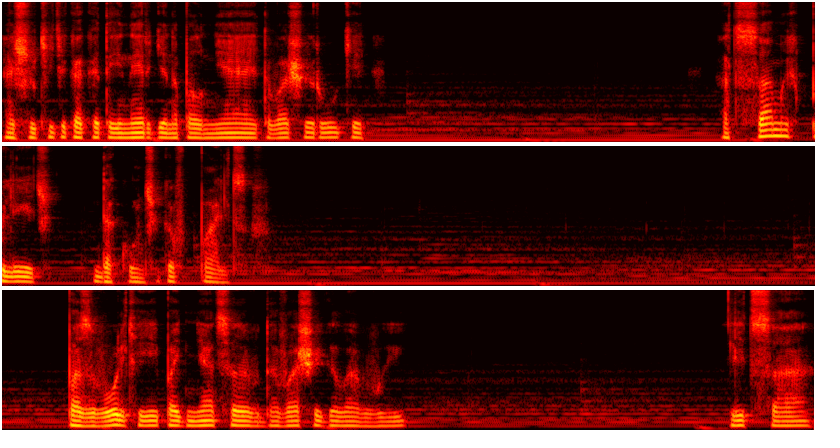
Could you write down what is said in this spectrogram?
Ощутите, как эта энергия наполняет ваши руки от самых плеч до кончиков пальцев. Позвольте ей подняться до вашей головы, лица,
